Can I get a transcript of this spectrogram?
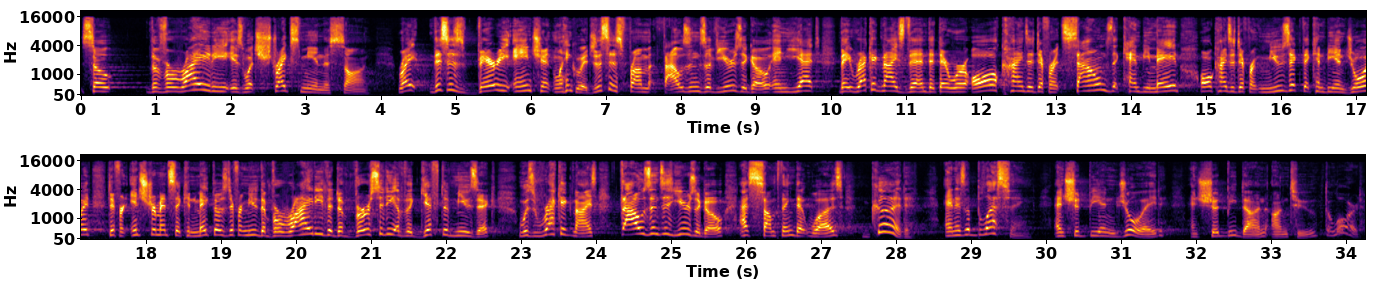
So, the variety is what strikes me in this song, right? This is very ancient language. This is from thousands of years ago, and yet they recognized then that there were all kinds of different sounds that can be made, all kinds of different music that can be enjoyed, different instruments that can make those different music. The variety, the diversity of the gift of music was recognized thousands of years ago as something that was good and is a blessing and should be enjoyed and should be done unto the Lord.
